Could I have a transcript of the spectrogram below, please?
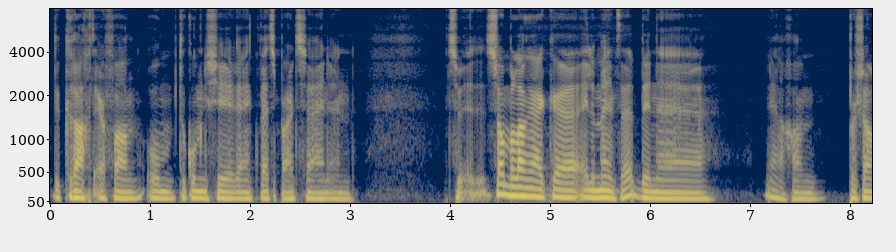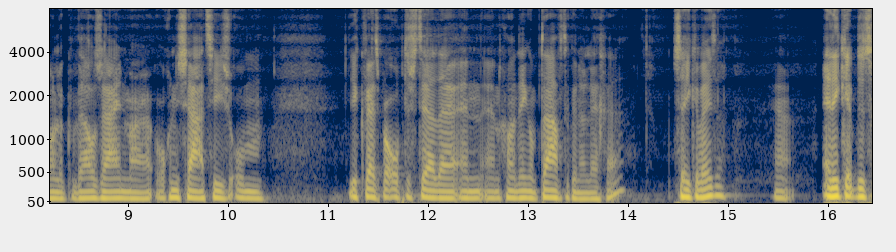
de kracht ervan om te communiceren en kwetsbaar te zijn. En het is, zo'n belangrijk eh, element hè, binnen ja, gewoon persoonlijk welzijn, maar organisaties om je kwetsbaar op te stellen en, en gewoon dingen op tafel te kunnen leggen. Hè? Zeker weten. Ja. En ik heb, dus,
